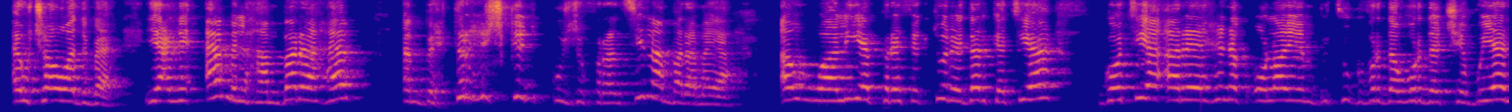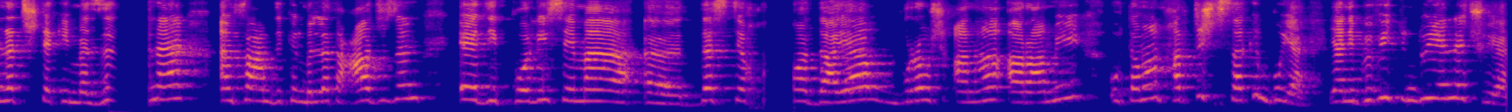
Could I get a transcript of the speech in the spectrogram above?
ئەو چاوە دبە یعنی ئەمل هەمبەرە هەب ئەم بهتر هشکن کوژ و فرەنسی لام بەرەمەیە ئەو والیە پرفکتورێ دەرکەتیە گۆتیە ئەرێ هەنک ئۆڵایم بچووک وردە وردە چێ بووە نە تشتێکی مەزن نه ئەم فام دکن ملت عاجزن ئێدی پۆلیسێ ما دەستێ خۆ دایە و ڕەوش ئانها ئارامی و تەمام هەرتشت ساکن بووە یعنی بڤیتن دوێ نەچووە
